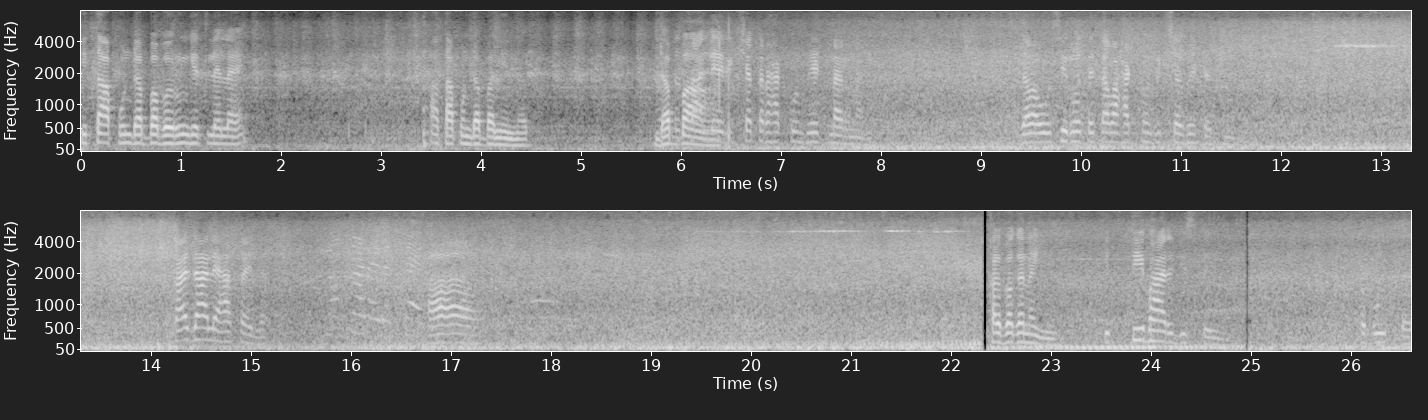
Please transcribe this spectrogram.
इथं आपण डब्बा भरून घेतलेला आहे. आता आपण डब्बा नेणार. डब्बा. रिक्षा तर हटकून भेटणार नाही. जेव्हा उशीर होते तेव्हा हटकून रिक्षा भेटत नाही. काय झाले हसायला? हा. काळ बघा नाही किती भारी दिसते कबूतर.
